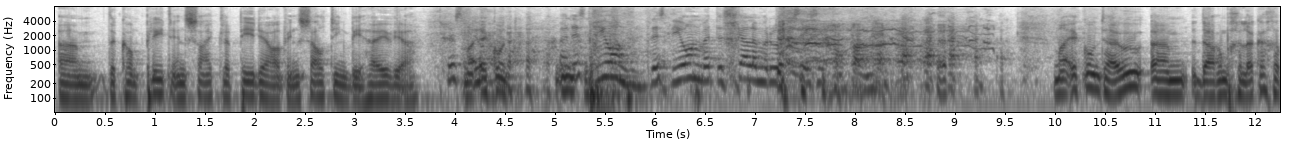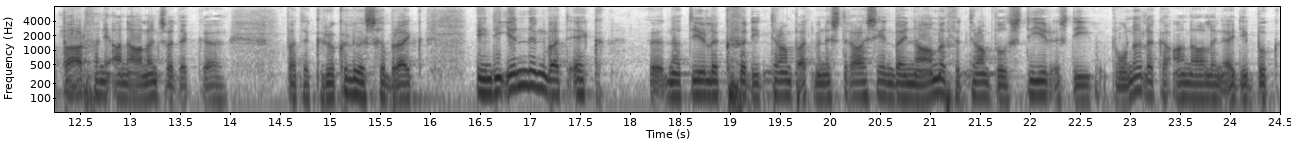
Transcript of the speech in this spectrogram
um the complete encyclopedia of insulting behavior. Dis maar ek kon Maar dis Dion, dis Dion wat 'n skelmroep sessie gevang maar ek onthou um daarom gelukkig 'n paar van die aanhalings wat ek uh, wat ek roekeloos gebruik en die een ding wat ek uh, natuurlik vir die Trump administrasie en by name vir Trump wil stuur is die wonderlike aanhaling uit die boek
